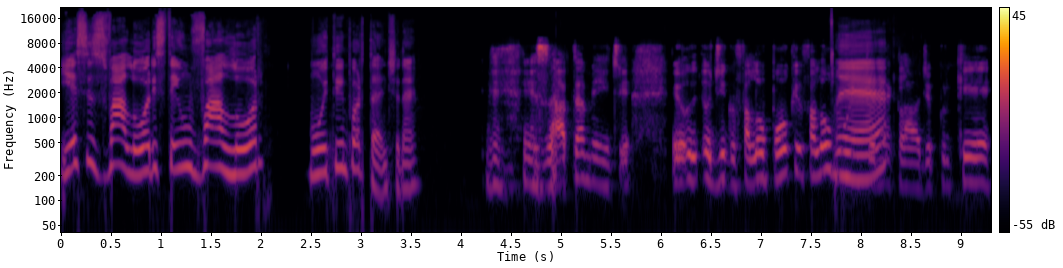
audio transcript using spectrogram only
E esses valores têm um valor muito importante, né? Exatamente. Eu, eu, digo, falou pouco e falou muito, é. né, Cláudia? Porque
